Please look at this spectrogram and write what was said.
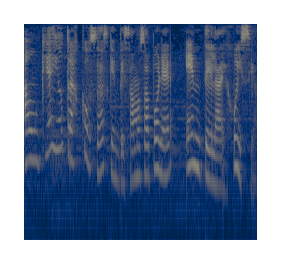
aunque hay otras cosas que empezamos a poner en tela de juicio.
